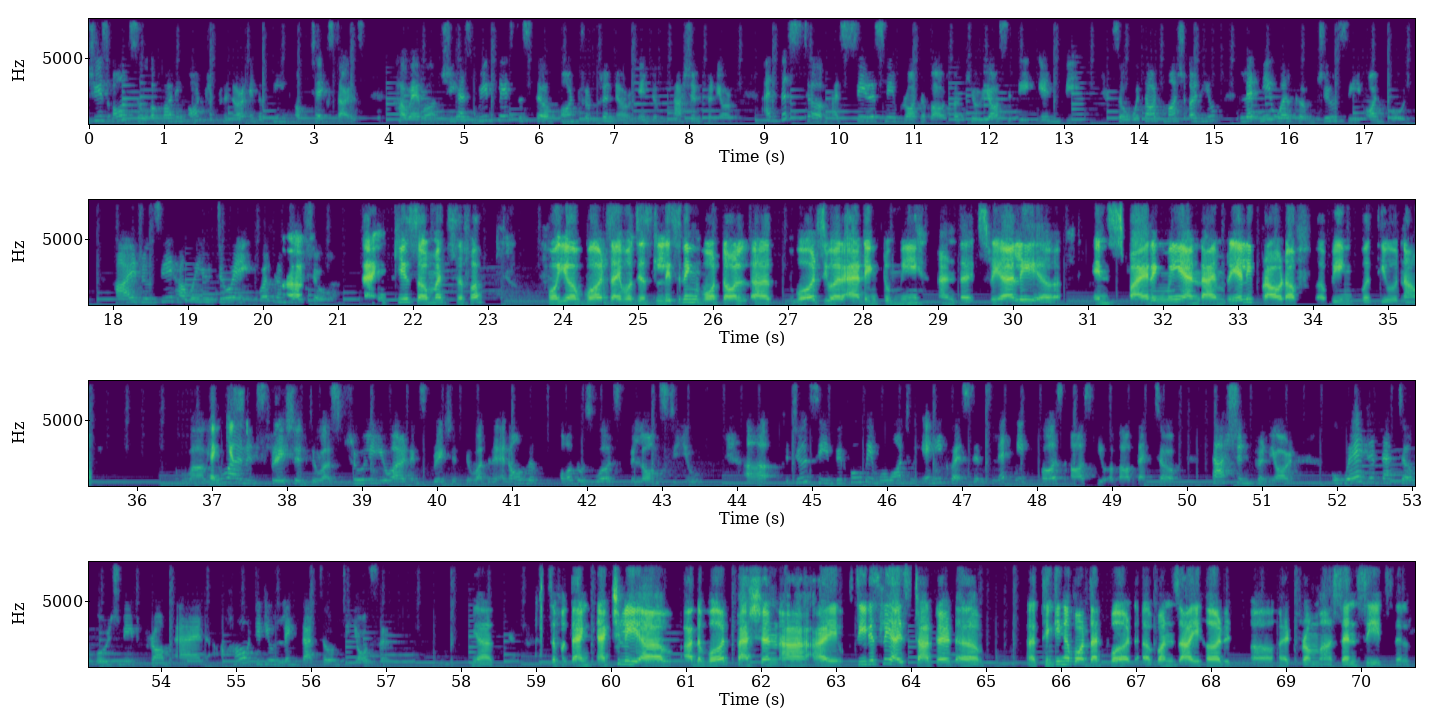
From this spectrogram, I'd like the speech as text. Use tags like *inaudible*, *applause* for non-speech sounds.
She is also a budding entrepreneur in the field of textiles However, she has replaced this term entrepreneur into passionpreneur, and this term has seriously brought about a curiosity in me. So, without much ado, let me welcome Jilcy on board. Hi, Jilcy, how are you doing? Welcome to the show. Thank you so much, Safa, for your words. I was just listening what all uh, words you are adding to me, and it's really. Inspiring me and i'm really proud of uh, being with you now. Wow Thank you, you are an inspiration to us. Truly you are an inspiration to us. And, and all the all those words belongs to you. Uh, Jilcy, before we move on to any questions, let me first ask you about that term, passionpreneur. Where did that term originate from, and how did you link that term to yourself? Yeah, so for thank actually uh, uh, the word passion uh, i seriously i started uh, uh thinking about that word uh, once i heard it heard from sensei itself.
